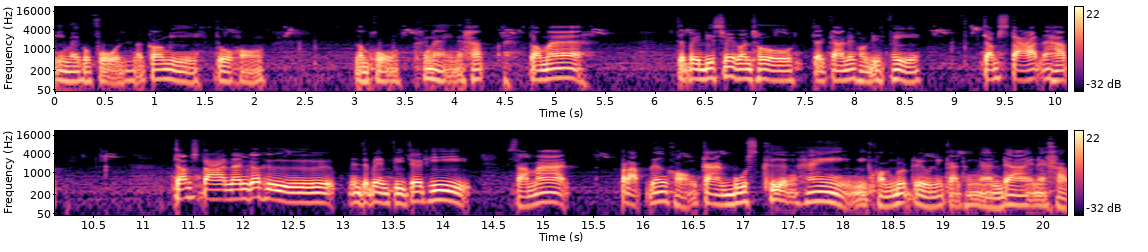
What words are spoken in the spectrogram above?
มีไมโครโฟน แล้วก็มีตัวของลำโพงข้างในนะครับ ต่อมาจะเป็น Display Control จัดการเรื่องของ Display Jump Start นะครับ Jump Start นั้นก็คือมันจะเป็นฟีเจอร์ที่สามารถปรับเรื่องของการบูสต์เครื่องให้มีความรวดเร็วในการทำงานได้นะครับ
